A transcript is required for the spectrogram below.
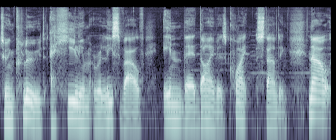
to include a helium release valve in their divers. Quite astounding. Now,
